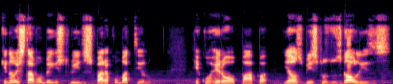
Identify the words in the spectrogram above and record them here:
que não estavam bem instruídos para combatê-lo. Recorreram ao Papa e aos bispos dos gauleses,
